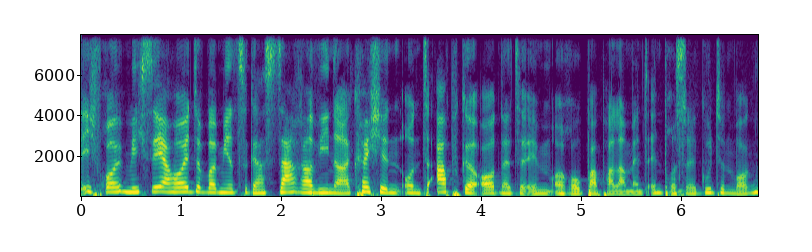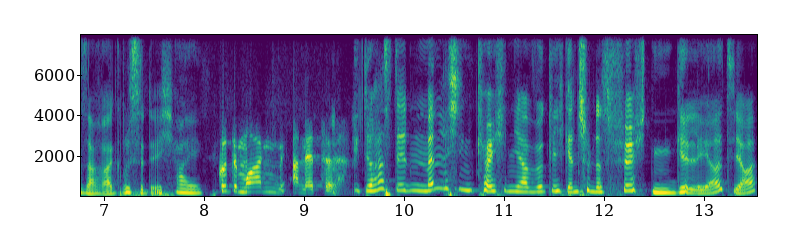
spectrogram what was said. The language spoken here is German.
Ich freue mich sehr, heute bei mir zu Gast Sarah Wiener, Köchin und Abgeordnete im Europaparlament in Brüssel. Guten Morgen, Sarah, grüße dich. Hi. Guten Morgen, Annette. Du hast den männlichen Köchen ja wirklich ganz schön das Fürchten gelehrt, ja?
